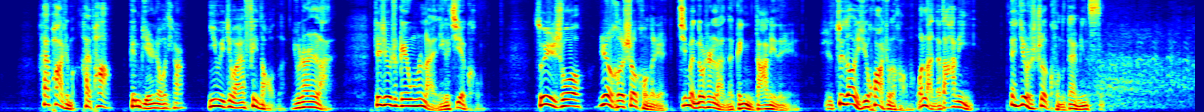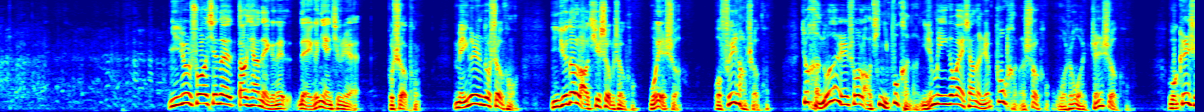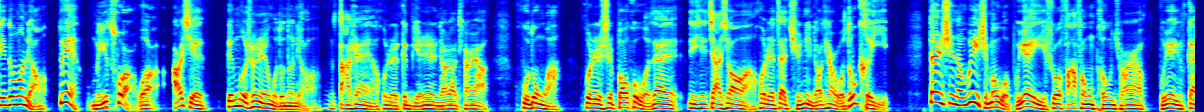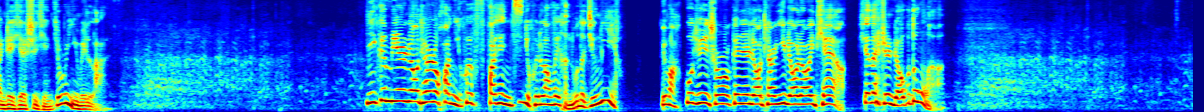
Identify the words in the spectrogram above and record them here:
害怕什么？害怕跟别人聊天，因为这玩意儿费脑子，有点懒，这就是给我们懒一个借口。所以说，任何社恐的人，基本都是懒得跟你搭理的人。最早有句话说的好嘛，我懒得搭理你，那就是社恐的代名词。你就是说现在当下哪个哪哪个年轻人不社恐？每个人都社恐。你觉得老 T 社不社恐？我也社，我非常社恐。就很多的人说老 T 你不可能，你这么一个外向的人不可能社恐。我说我真社恐，我跟谁都能聊。对，没错，我而且。跟陌生人我都能聊搭讪呀，或者跟别人聊聊天啊，互动啊，或者是包括我在那些驾校啊，或者在群里聊天，我都可以。但是呢，为什么我不愿意说发疯朋友圈啊，不愿意干这些事情，就是因为懒。你跟别人聊天的话，你会发现你自己会浪费很多的精力呀，对吧？过去的时候跟人聊天一聊聊一天啊，现在是聊不动了。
